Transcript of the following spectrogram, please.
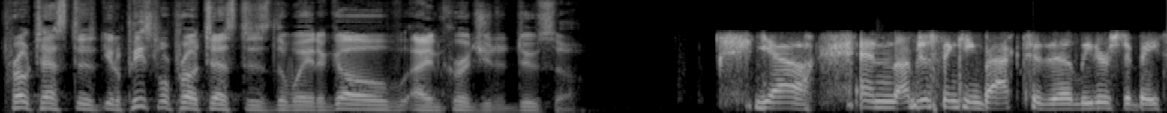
protest is, you know, peaceful protest is the way to go. I encourage you to do so. Yeah, and I'm just thinking back to the leaders' debates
